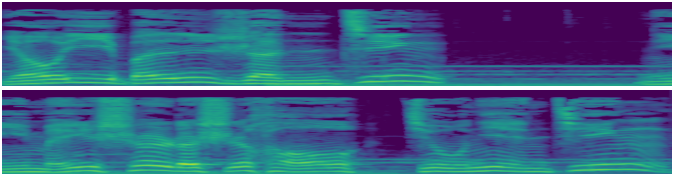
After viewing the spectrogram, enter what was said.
有一本忍经，你没事的时候就念经，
